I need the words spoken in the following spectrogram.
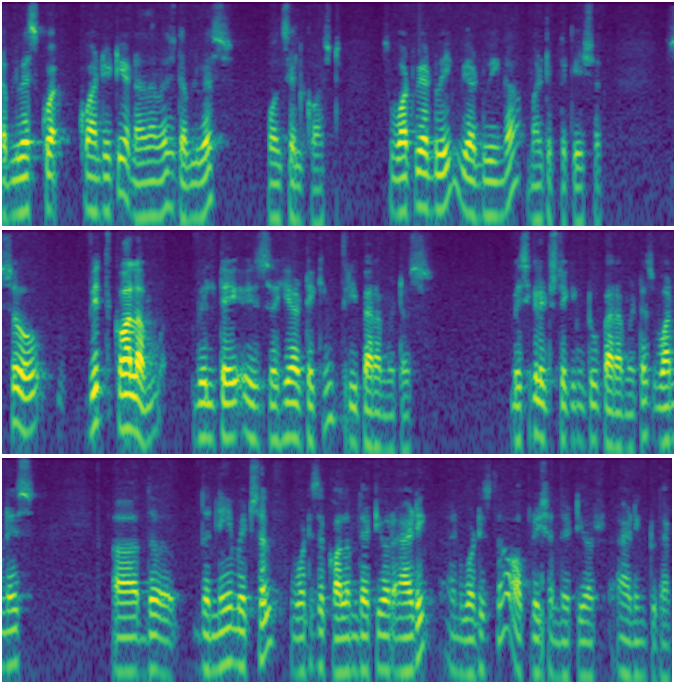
ws qu quantity and another is ws wholesale cost so what we are doing we are doing a multiplication. So with column will take is here taking three parameters. Basically it's taking two parameters. One is uh, the the name itself what is the column that you are adding and what is the operation that you are adding to that.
